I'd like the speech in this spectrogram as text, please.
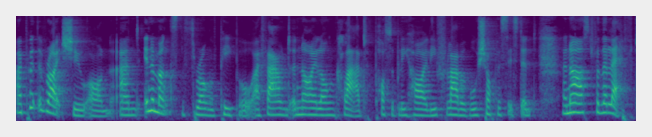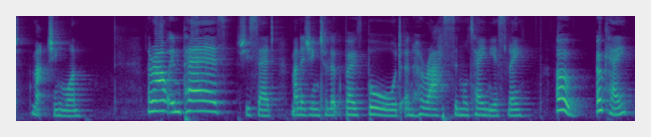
I put the right shoe on, and in amongst the throng of people, I found a nylon clad, possibly highly flammable shop assistant and asked for the left, matching one. They're out in pairs, she said, managing to look both bored and harassed simultaneously. Oh, okay.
